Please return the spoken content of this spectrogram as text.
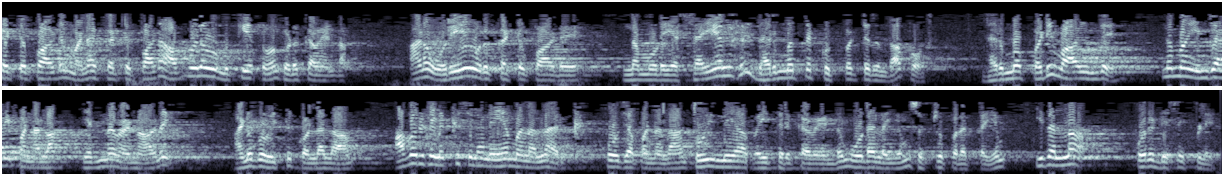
கட்டுப்பாடு மனக்கட்டுப்பாடு அவ்வளவு முக்கியத்துவம் கொடுக்க வேண்டாம். ஆனா ஒரே ஒரு கட்டுப்பாடு நம்முடைய செயல்கள் தர்மத்துக்குட்பட்டு இருந்தா போதும். தர்மப்படி வாழ்ந்து நம்ம என்ஜாய் பண்ணலாம். என்ன வேணாலும் அனுபவித்து கொள்ளலாம். அவர்களுக்கு சில நியமனம்லாம் இருக்கு. பூஜை பண்ணலாம் தூய்மையா வைத்திருக்க வேண்டும் உடலையும் சுற்றுப்புறத்தையும். இதெல்லாம் ஒரு டிசிப்ளின்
